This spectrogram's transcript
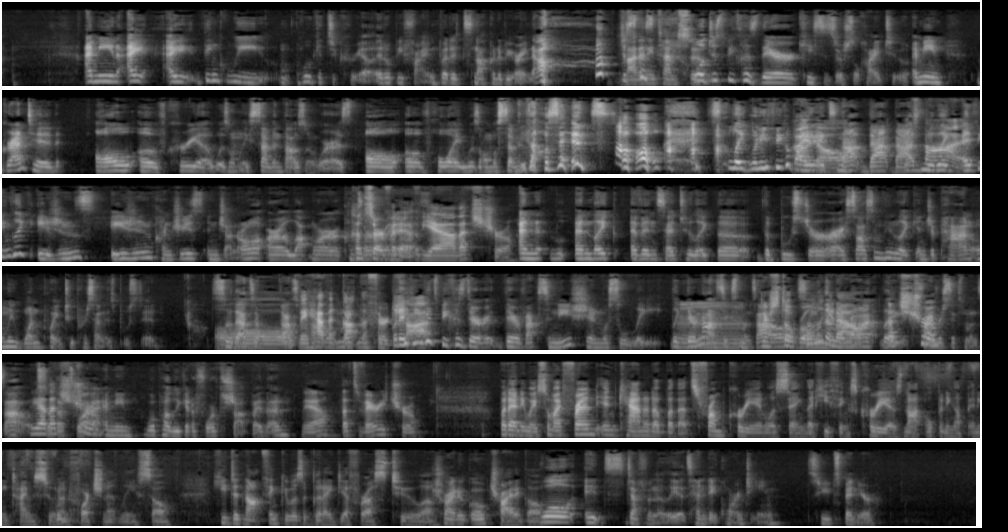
I mean, I I think we we'll get to Korea. It'll be fine, but it's not going to be right now. Not anytime soon. Well, just because their cases are so high too. I mean, granted, all of Korea was only seven thousand, whereas all of Hawaii was almost seven thousand. so, it's- like when you think about it, it's not that bad. It's but like, not. I think like Asians, Asian countries in general are a lot more conservative. conservative. Yeah, that's true. and and like Evan said to like the the booster or I saw something like in Japan only 1.2% is boosted. So that's a Oh, that's they problem. haven't gotten the third But I think it's because their their vaccination was so late. Like they're not six months out. they're still rolling Some of them it are out. not like That's true. five or six months out. Yeah, so that's why true. I mean we'll probably get a fourth shot by then. Yeah, that's very true. But anyway, so my friend in Canada, but that's from Korean, was saying that he thinks Korea is not opening up anytime soon, unfortunately. So he did not think it was a good idea for us to uh, Try to go. try to go. Well, it's definitely a ten day quarantine. So you'd spend your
